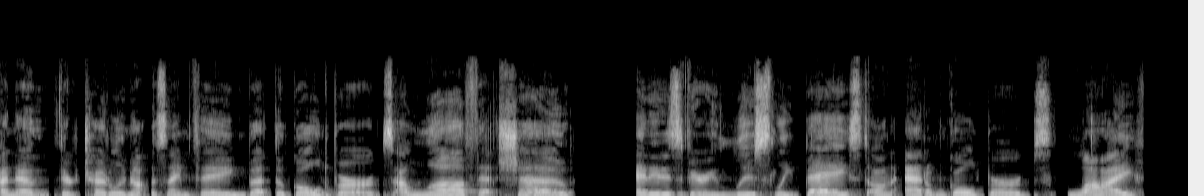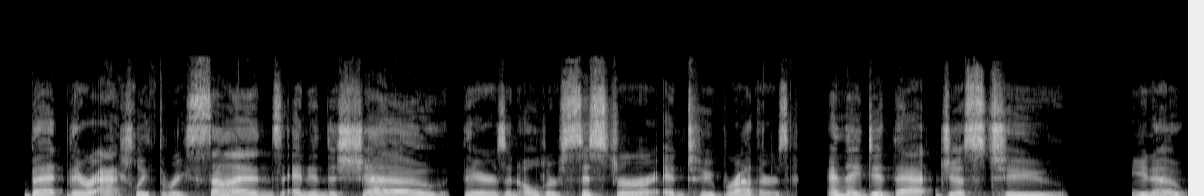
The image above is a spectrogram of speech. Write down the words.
I know they're totally not the same thing, but the Goldbergs, I love that show. And it is very loosely based on Adam Goldberg's life. But there are actually three sons, and in the show, there's an older sister and two brothers. And they did that just to, you know,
